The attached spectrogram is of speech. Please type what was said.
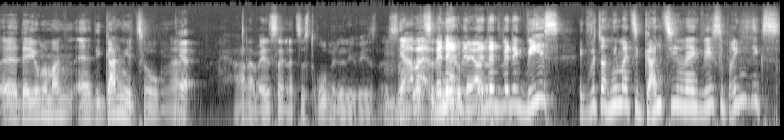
äh, der junge Mann äh, die Gun gezogen. Ja. ja. Ja, weil es sein letztes Drohmittel gewesen ist. Ja, aber wenn, er, wenn, wenn ich weiß, ich würde doch niemals die Gun ziehen, wenn ich weiß, sie bringt nichts.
